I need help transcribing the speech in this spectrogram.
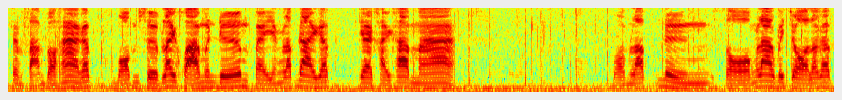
แต้มสามต่อห้าครับ บอมเสิร์ฟไล่ขวาเหมือนเดิม แต่ยังรับได้ครับ แก้ไขข้ามมา บอมรับหนึ่งสองลากไปจอดแล้วครับ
